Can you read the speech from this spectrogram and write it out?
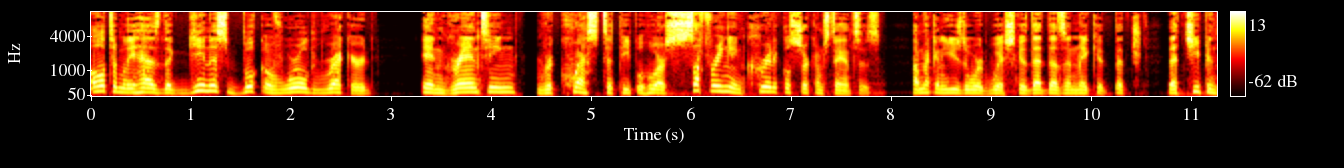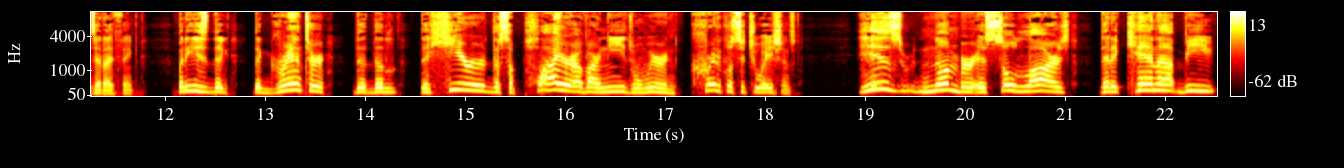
ultimately has the Guinness Book of World Record in granting requests to people who are suffering in critical circumstances. I'm not going to use the word wish because that doesn't make it that that cheapens it. I think, but he's the the grantor, the the the hearer, the supplier of our needs when we're in critical situations. His number is so large that it cannot be.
